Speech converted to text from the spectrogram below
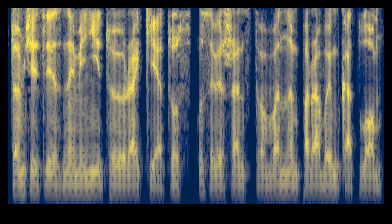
в том числе знаменитую ракету с усовершенствованным паровым котлом,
